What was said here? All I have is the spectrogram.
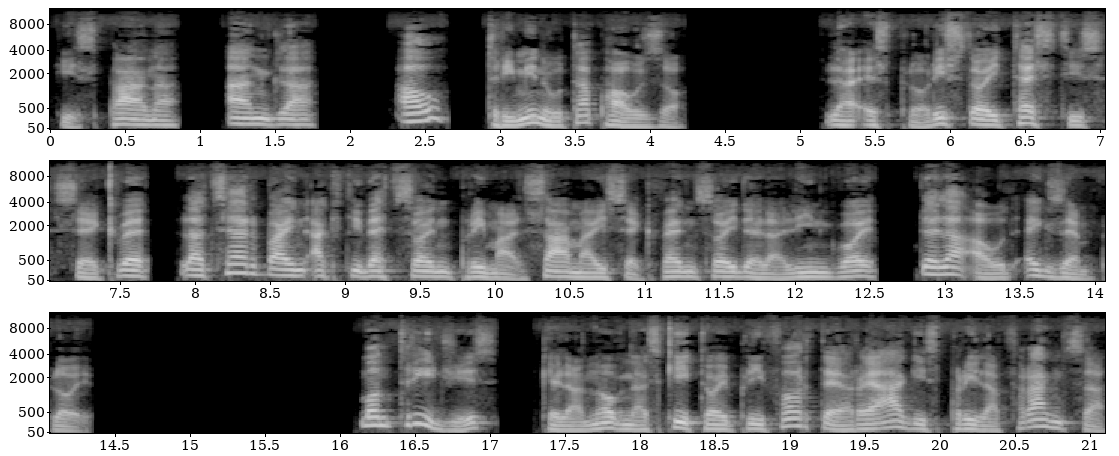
hispana, angla, au triminuta pauso. La esploristoi testis seque la cerbain activezoin primal samai sequenzoi de la lingvoi de la aud exemploi. Montrigis, che la novnascitoi pli forte reagis pri la Franza,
